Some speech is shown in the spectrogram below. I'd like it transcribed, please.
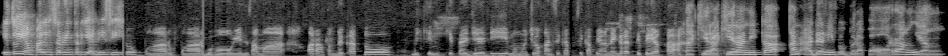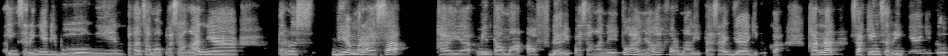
itu yang paling sering terjadi sih. Itu pengaruh-pengaruh bohongin sama orang terdekat tuh bikin kita jadi memunculkan sikap-sikap yang negatif ya kak. Nah kira-kira nih kak kan ada nih beberapa orang yang yang seringnya dibohongin kan sama pasangannya. Terus dia merasa kayak minta maaf dari pasangannya itu hanyalah formalitas saja gitu kak. Karena saking seringnya gitu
